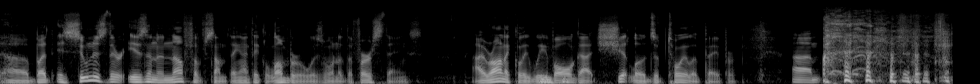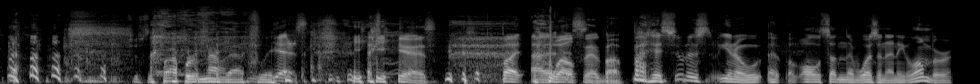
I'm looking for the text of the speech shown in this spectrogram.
uh, but as soon as there isn't enough of something, I think lumber was one of the first things. Ironically, we've all got shitloads of toilet paper. Um, Just the proper amount, actually. yes, yes. but uh, well said, Bob. But as soon as you know, uh, all of a sudden there wasn't any lumber,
